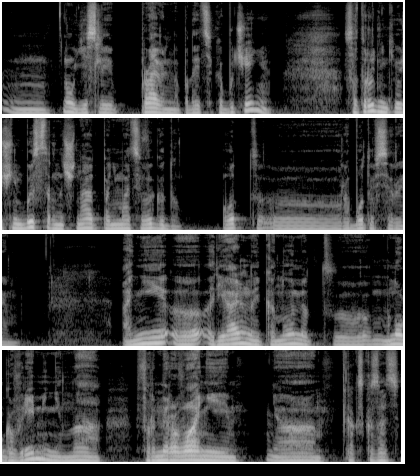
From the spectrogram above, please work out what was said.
ну, если правильно подойти к обучению, сотрудники очень быстро начинают понимать выгоду от э, работы в CRM. Они э, реально экономят э, много времени на формировании, э, как сказать,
